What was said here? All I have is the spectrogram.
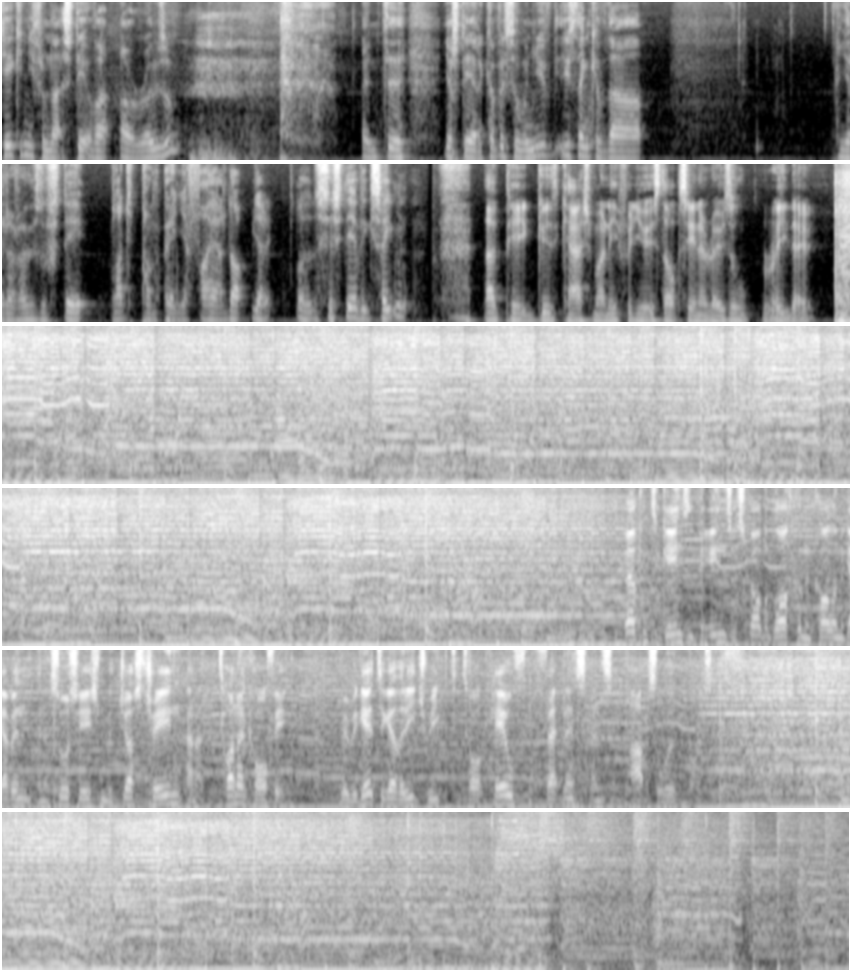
taking you from that state of arousal hmm. into your state of recovery. So when you you think of that, your arousal state, blood's pumping, you're fired up, you're oh, it's a state of excitement. I'd pay good cash money for you to stop saying arousal right now. To Gains and Pains with Scott McLaughlin and Colin McGibbon in association with Just Train and a ton of coffee, where we get together each week to talk health, fitness, and some absolute nonsense.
